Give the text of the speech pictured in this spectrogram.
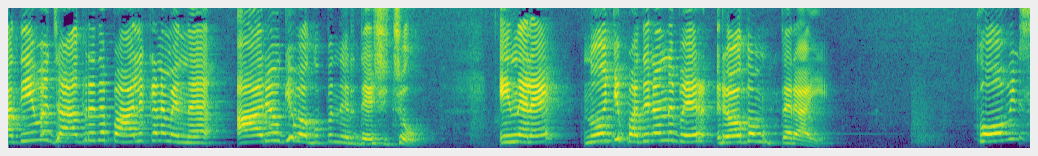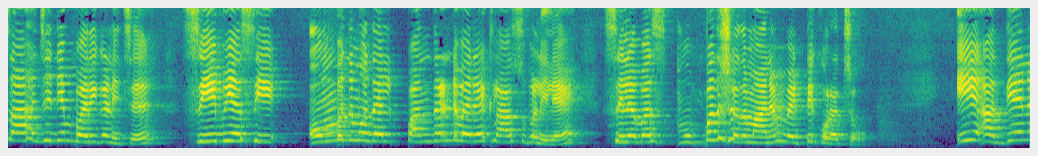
അതീവ ജാഗ്രത പാലിക്കണമെന്ന് ആരോഗ്യ വകുപ്പ് നിർദ്ദേശിച്ചു. ഇന്നലെ നൂറ്റി പതിനൊന്ന് പേർ രോഗമുക്തരായി. കോവിഡ് സാഹചര്യം പരിഗണിച്ച് സി ബി എസ് ഇ ഒമ്പത് മുതൽ പന്ത്രണ്ട് വരെ ക്ലാസ്സുകളിലെ സിലബസ് മുപ്പത് ശതമാനം വെട്ടിക്കുറച്ചു. ഈ അധ്യയന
